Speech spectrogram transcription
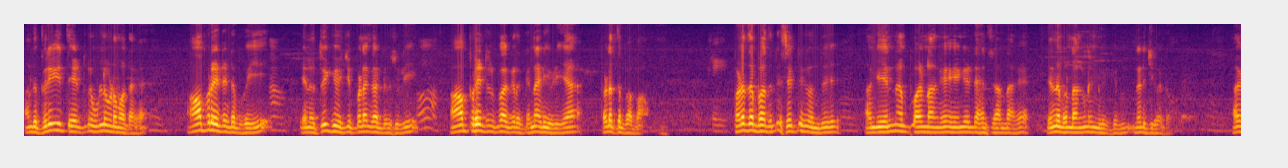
அந்த பிரிவியூ தேட்டரில் உள்ளே விட மாட்டாங்க. ஆப்ரேட்டர்கிட்ட போய் என்னை தூக்கி வச்சு படம் காட்டுன்னு சொல்லி ஆப்ரேட்டர் பார்க்குற கண்ணாடி வழியாக படத்தை பார்ப்பான். படத்தை பார்த்துட்டு செட்டுக்கு வந்து அங்கே என்ன பாடினாங்க எங்கே டான்ஸ் ஆடினாங்க என்ன பண்ணாங்கன்னு எங்களுக்கு நடிச்சு காட்டும் அது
